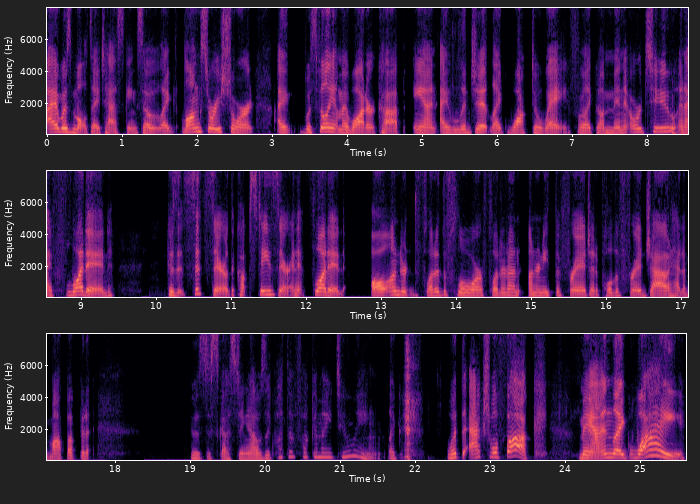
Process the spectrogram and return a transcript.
I was multitasking. So like, long story short, I was filling up my water cup and I legit like walked away for like a minute or two, and I flooded because it sits there, the cup stays there, and it flooded all under, flooded the floor, flooded on underneath the fridge. I had to pull the fridge out, had to mop up it. It was disgusting. I was like, what the fuck am I doing? Like, what the actual fuck, man? Like, why?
